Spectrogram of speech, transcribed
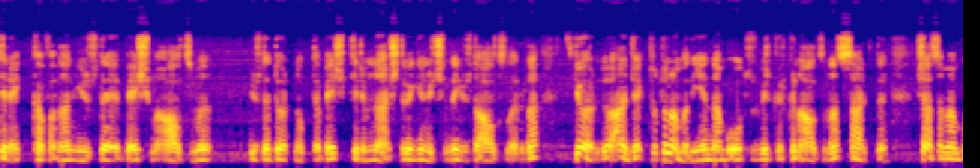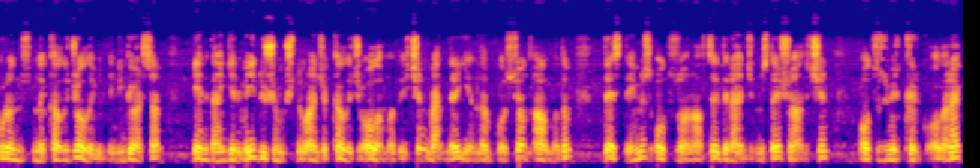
direkt kafadan %5 mi 6 mı %4.5 primini açtı ve gün içinde %6'ları da gördü. Ancak tutunamadı. Yeniden bu 31.40'ın altına sarktı. Şahsen ben buranın üstünde kalıcı olabildiğini görsem yeniden girmeyi düşünmüştüm. Ancak kalıcı olamadığı için ben de yeniden pozisyon almadım. Desteğimiz 30.16, direncimiz de şu an için 31.40 olarak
